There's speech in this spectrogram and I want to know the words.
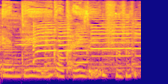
AMD, you go crazy.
